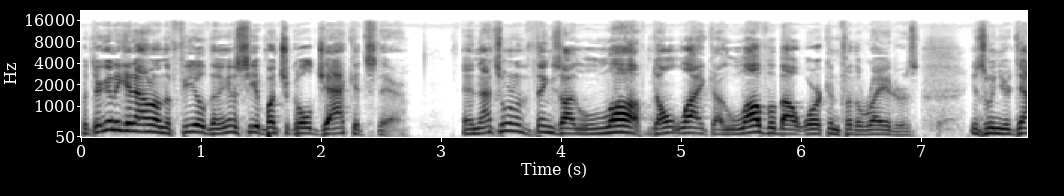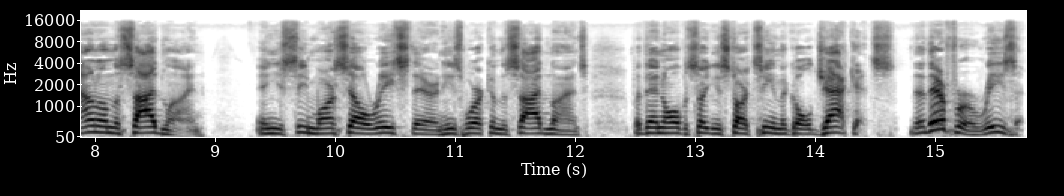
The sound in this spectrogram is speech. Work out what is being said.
but they're going to get out on the field and they're going to see a bunch of gold jackets there. And that's one of the things I love, don't like, I love about working for the Raiders is when you're down on the sideline and you see Marcel Reece there and he's working the sidelines, but then all of a sudden you start seeing the gold jackets. They're there for a reason.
